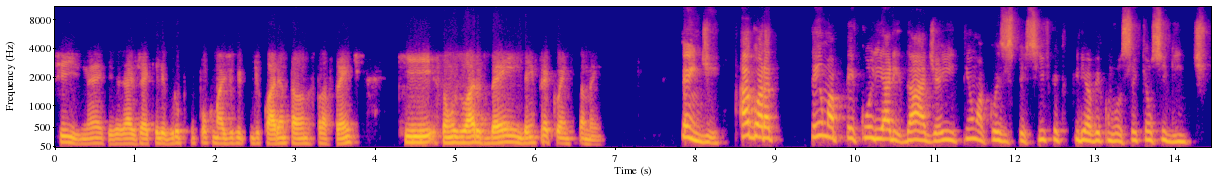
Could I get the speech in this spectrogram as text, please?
X, né, que já, já é aquele grupo com um pouco mais de, de 40 anos para frente, que são usuários bem, bem frequentes também. Entendi. Agora, tem uma peculiaridade aí, tem uma coisa específica que eu queria ver com você, que é o seguinte.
